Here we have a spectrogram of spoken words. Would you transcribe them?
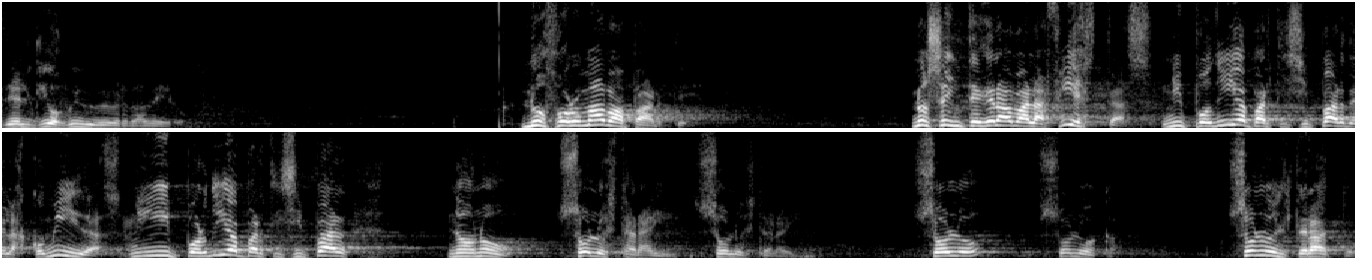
del Dios vivo y verdadero. No formaba parte, no se integraba a las fiestas, ni podía participar de las comidas, ni podía participar, no, no, solo estar ahí, solo estar ahí, solo, solo acá, solo el trato,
